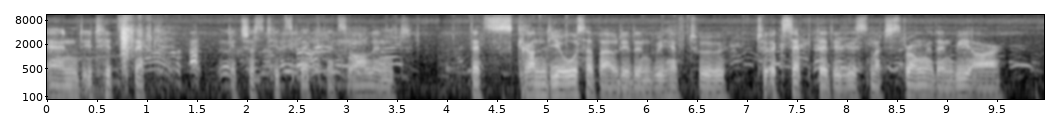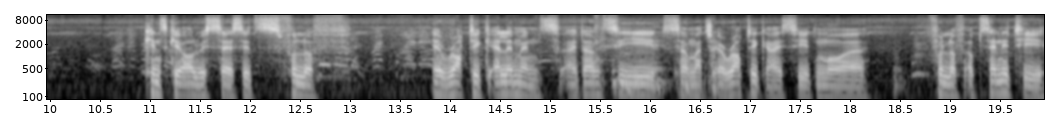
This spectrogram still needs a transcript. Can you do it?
and it hits back. It just hits back, that's all, and that's grandiose about it, and we have to, to accept that it is much stronger than we are. Kinski always says it's full of erotic elements. I don't see it so much erotic, I see it more full of obscenity.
